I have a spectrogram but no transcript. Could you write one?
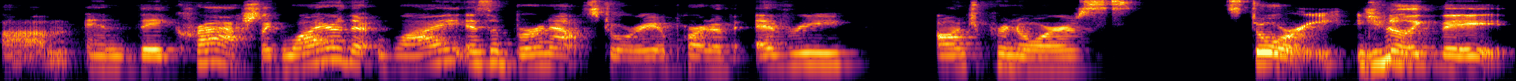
um, and they crash. Like, why are that? Why is a burnout story a part of every entrepreneur's story? You know, like they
